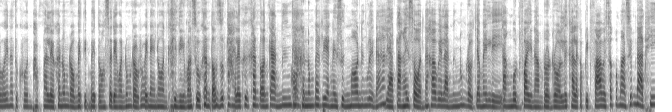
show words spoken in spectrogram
ร่อยนะทุกคนพับมาแล้วค่ะนุ่มเราไม่ติดใบตองแสดงว่านุ่มเราร้อยแน่นอนค่ะทีนี้มาสู่ขั้นตอนสุดท้ายแล้วคือขั้นตอนการนึ่งค่ะเอาขนมไปเรียงในซึ่งหม้อนึงเลยนะ อย่าตั้งให้โสดนะคะ เวลานึ่งนุ่มเราจะไม่เละตั้งบนไฟน้ำร้อนๆเลยค่ะแล้วก็ปิดฟ้าไว้สักประมาณ10นาที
